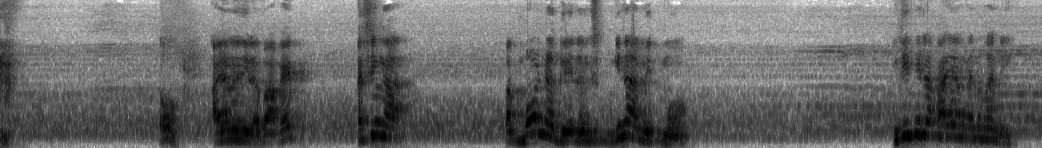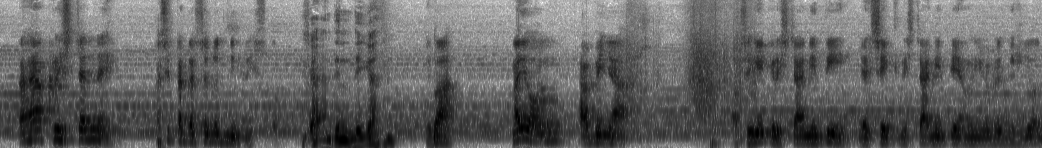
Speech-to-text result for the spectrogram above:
oh, ayaw na nila. Bakit? Kasi nga, pag born again ang ginamit mo, hindi nila kayang anuhan eh. Kaya Christian na eh. Kasi tagasunod ni Kristo. kaintindigan. Di ba? Ngayon, sabi niya, oh, sige, Christianity. Let's say Christianity ang iyong relihiyon.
